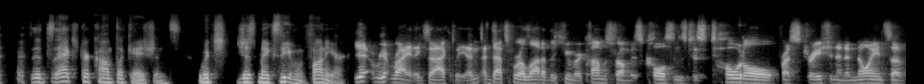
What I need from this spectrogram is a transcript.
it's extra complications, which just makes it even funnier. Yeah, right, exactly. And, and that's where a lot of the humor comes from is Coulson's just total frustration and annoyance of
